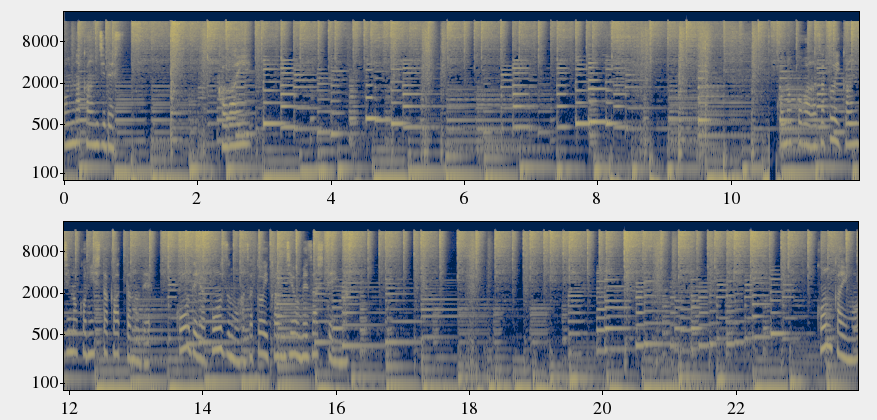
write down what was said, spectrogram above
こんな感じです。かわいい。この子はあざとい感じの子にしたかったのでコーデやポーズもあざとい感じを目指しています。今回も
